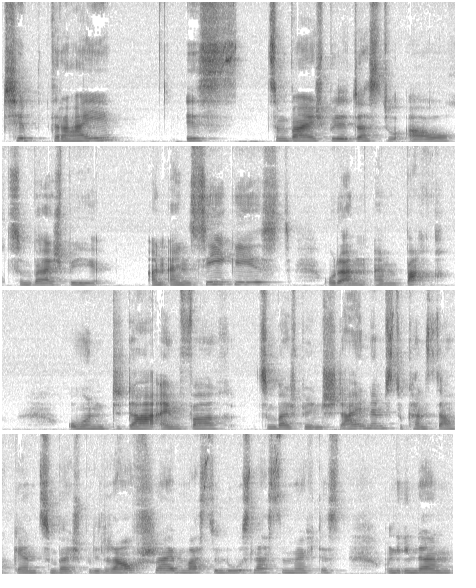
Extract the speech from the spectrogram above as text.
Tipp 3 ist zum Beispiel, dass du auch zum Beispiel an einen See gehst oder an einen Bach und da einfach zum Beispiel einen Stein nimmst, du kannst da auch gern zum Beispiel draufschreiben, was du loslassen möchtest und ihn dann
